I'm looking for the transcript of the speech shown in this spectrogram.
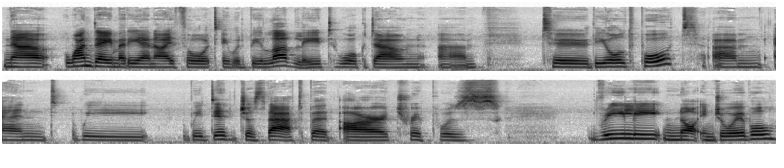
Now, one day, Maria and I thought it would be lovely to walk down um, to the old port, um, and we we did just that. But our trip was really not enjoyable.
